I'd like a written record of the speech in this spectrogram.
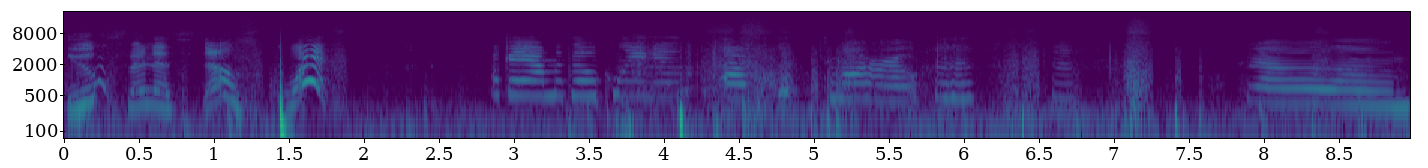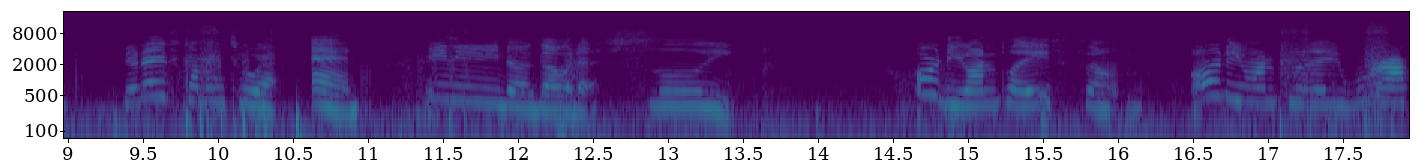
You finished those quick. Okay, I'm gonna go clean it up tomorrow. so, um, today's coming to an end. We need to go to sleep. Or do you want to play some? Or do you want to play rock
